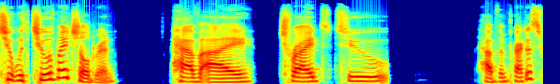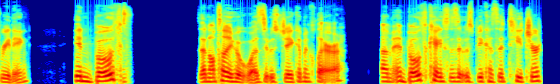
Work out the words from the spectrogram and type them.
two with two of my children, have I tried to have them practice reading. In both, and I'll tell you who it was. It was Jacob and Clara. Um, in both cases, it was because a teacher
